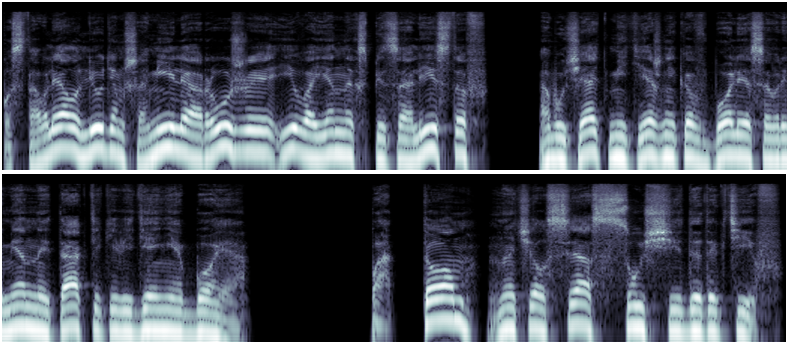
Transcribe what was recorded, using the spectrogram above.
поставлял людям Шамиля оружие и военных специалистов обучать мятежников более современной тактике ведения боя. Потом начался сущий детектив.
